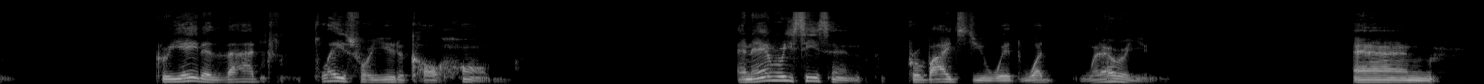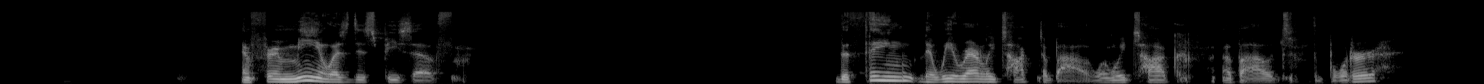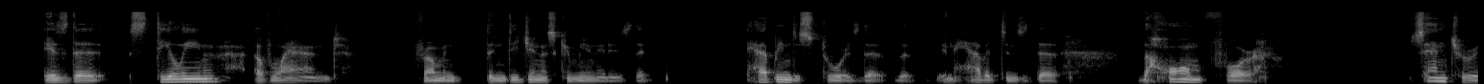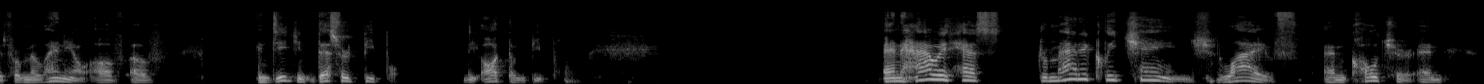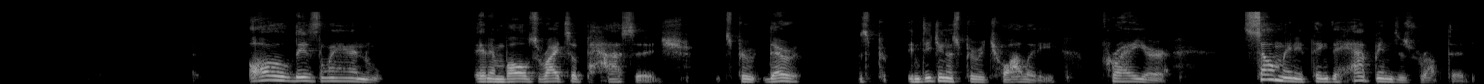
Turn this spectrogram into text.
created that place for you to call home. And every season provides you with what whatever you need. And and for me it was this piece of the thing that we rarely talked about when we talk about the border is the stealing of land from the indigenous communities that have been the stewards, the the inhabitants, the the home for centuries, for millennia of of indigenous desert people, the O'odham people and how it has dramatically changed life and culture and all this land it involves rites of passage spirit their indigenous spirituality prayer so many things that have been disrupted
